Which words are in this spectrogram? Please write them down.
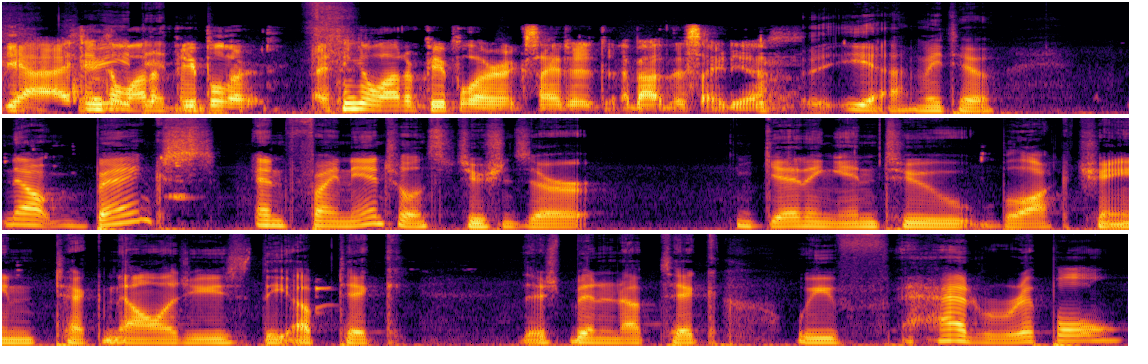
yeah, I think a lot of didn't. people are. I think a lot of people are excited about this idea. Yeah, me too. Now, banks and financial institutions are getting into blockchain technologies. The uptick, there's been an uptick. We've had Ripple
